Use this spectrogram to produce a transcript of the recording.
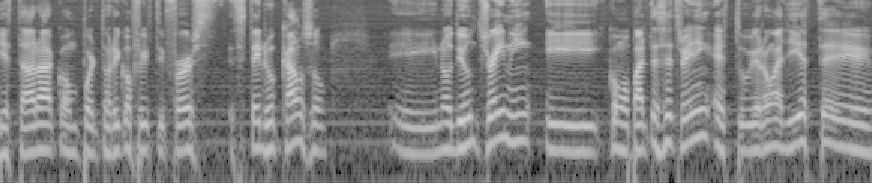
y estaba con Puerto Rico 51st Statehood Council y nos dio un training y como parte de ese training estuvieron allí este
